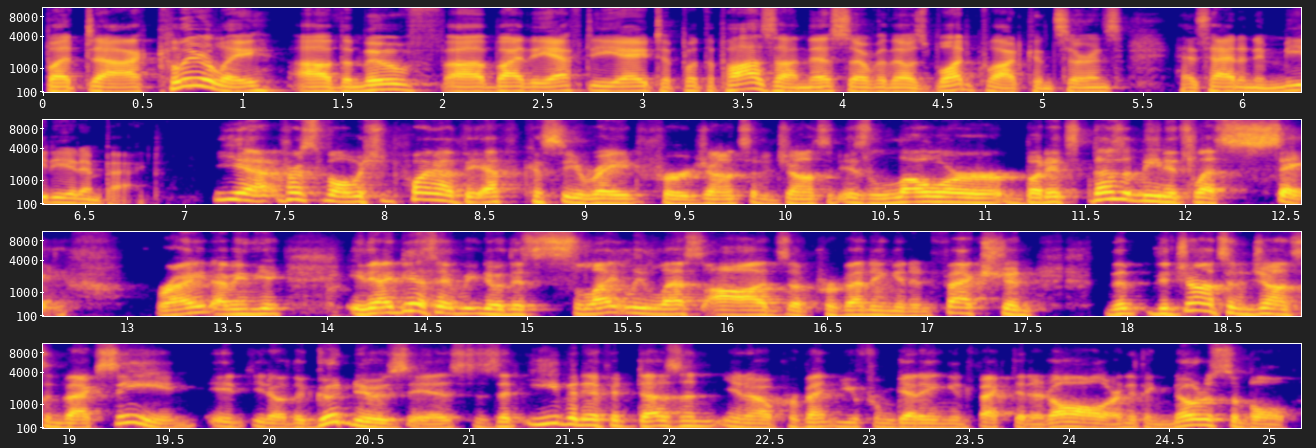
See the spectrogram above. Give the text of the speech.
But uh, clearly, uh, the move uh, by the FDA to put the pause on this over those blood clot concerns has had an immediate impact. Yeah, first of all, we should point out the efficacy rate for Johnson & Johnson is lower, but it doesn't mean it's less safe right? I mean, the, the idea is that you know there's slightly less odds of preventing an infection. The, the Johnson and Johnson vaccine, it, you know, the good news is is that even if it doesn't, you know, prevent you from getting infected at all or anything noticeable,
